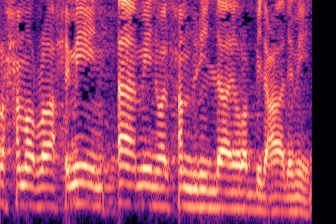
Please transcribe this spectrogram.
ارحم الراحمین آمین والحمدللە رب العالمین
